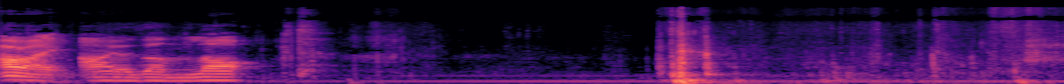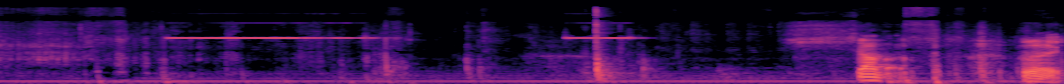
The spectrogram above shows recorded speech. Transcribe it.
Alright, I was unlocked. Shut up. Right.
